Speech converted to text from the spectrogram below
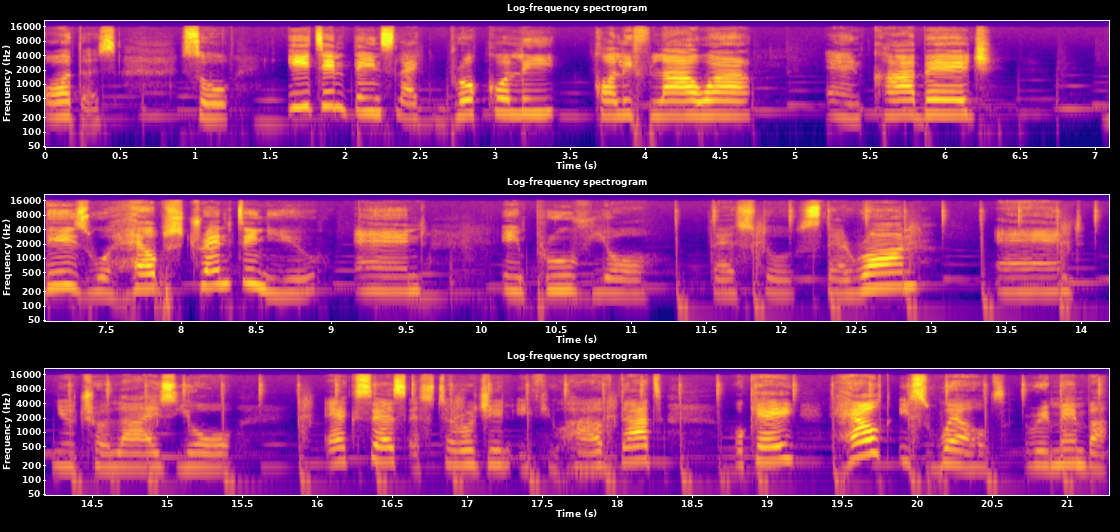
others. So eating things like broccoli, cauliflower, and cabbage, these will help strengthen you and improve your testosterone and neutralize your excess estrogen if you have that. Okay, health is wealth, remember.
